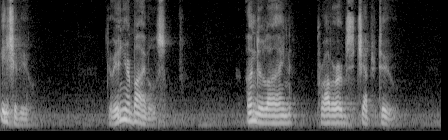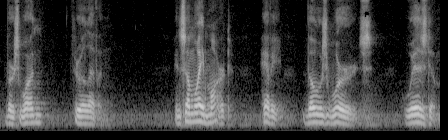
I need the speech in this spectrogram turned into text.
each of you to, in your Bibles, underline Proverbs chapter 2, verse 1 through 11. In some way, mark heavy those words wisdom,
